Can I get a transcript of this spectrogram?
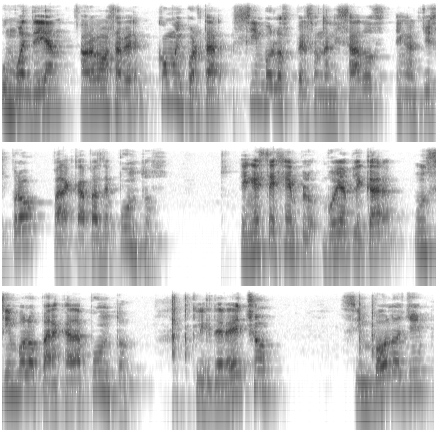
Un buen día, ahora vamos a ver cómo importar símbolos personalizados en ArcGIS Pro para capas de puntos. En este ejemplo voy a aplicar un símbolo para cada punto. Clic derecho, Symbology,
